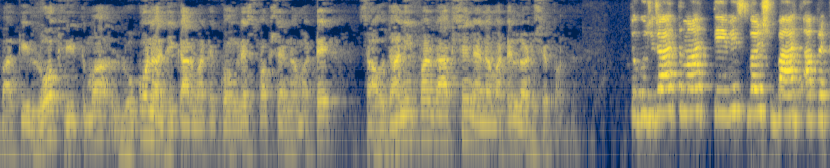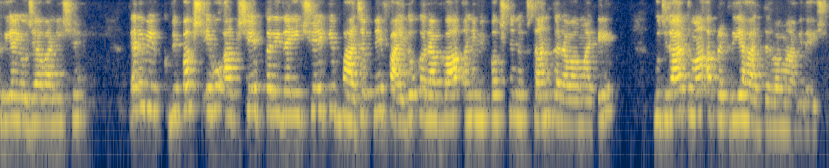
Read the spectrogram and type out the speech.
બાકી લોકહિતમાં લોકોના અધિકાર માટે કોંગ્રેસ પક્ષ એના માટે સાવધાની પણ રાખશે ને એના માટે લડશે પણ. તો ગુજરાતમાં ત્રેવીસ વર્ષ બાદ આ પ્રક્રિયા યોજાવાની છે? ત્યારે વિપક્ષ એવો આક્ષેપ કરી રહી છે કે ભાજપને ફાયદો કરાવવા અને વિપક્ષને નુકસાન કરાવવા માટે ગુજરાતમાં આ પ્રક્રિયા હાથ ધરવામાં આવી રહી છે.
